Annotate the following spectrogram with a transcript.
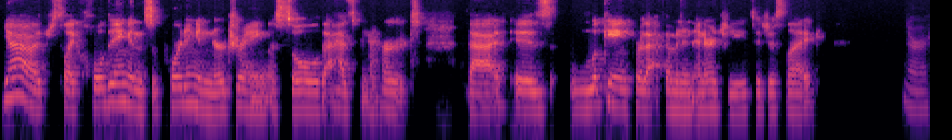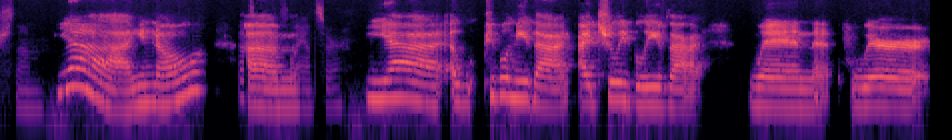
yeah just like holding and supporting and nurturing a soul that has been hurt that is looking for that feminine energy to just like nourish them. Yeah you know? That's a beautiful um, answer. yeah uh, people need that. I truly believe that when we're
